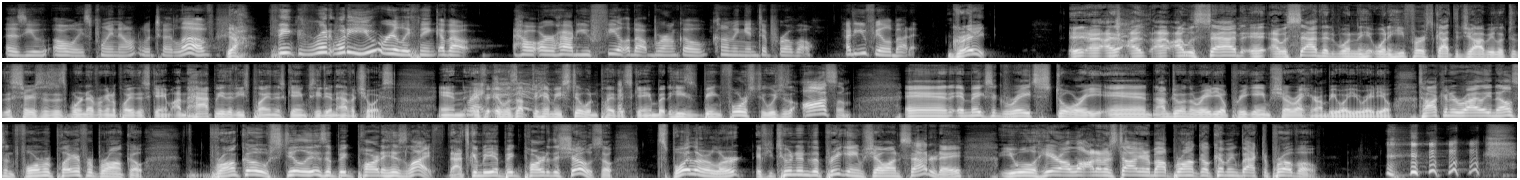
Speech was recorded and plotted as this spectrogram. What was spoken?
as you always point out, which I love, Yeah. think. What, what do you really think about how, or how do you feel about Bronco coming into Provo? How do you feel about it? Great. I, I, I, I was sad. I was sad that when he, when he first got the job, he looked at this series and says, "We're never going to play this game." I'm happy that he's playing this game because he didn't have a choice. And Right. if it was up to him, he still wouldn't play this game. But he's being forced to, which is awesome, and it makes a great story. And I'm doing the radio pregame show right here on BYU Radio, talking to Riley Nelson, former player for Bronco. Bronco still is a big part of his life. That's going to be a big part of the show. So spoiler alert if you tune into the pregame show on saturday you will hear a lot of us talking about bronco coming back to provo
